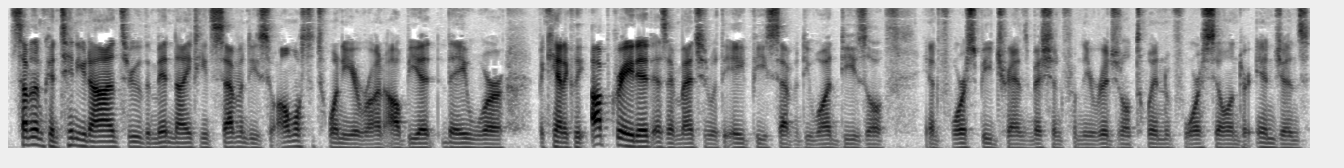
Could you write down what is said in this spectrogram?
Some of them continued on through the mid 1970s, so almost a 20 year run, albeit they were mechanically upgraded, as I mentioned, with the 8V71 diesel and four speed transmission from the original twin four cylinder engines.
